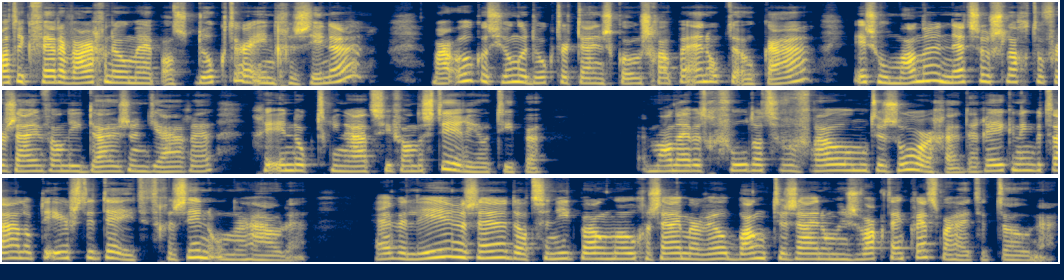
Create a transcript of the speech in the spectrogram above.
Wat ik verder waargenomen heb als dokter in gezinnen, maar ook als jonge dokter tijdens kooschappen en op de OK, is hoe mannen net zo slachtoffer zijn van die duizend jaren geïndoctrinatie van de stereotypen. Mannen hebben het gevoel dat ze voor vrouwen moeten zorgen, de rekening betalen op de eerste date, het gezin onderhouden. we leren ze dat ze niet bang mogen zijn, maar wel bang te zijn om hun zwakte en kwetsbaarheid te tonen.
